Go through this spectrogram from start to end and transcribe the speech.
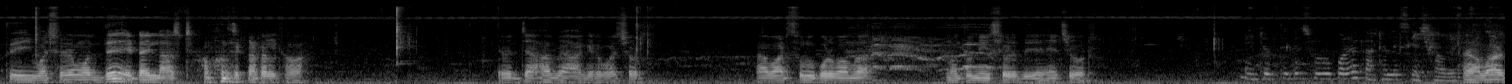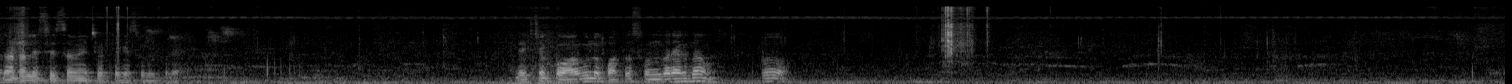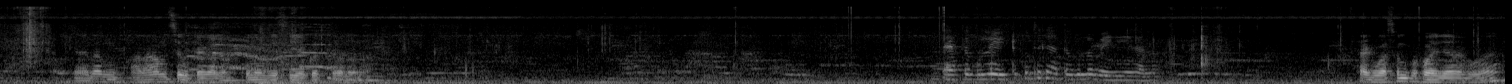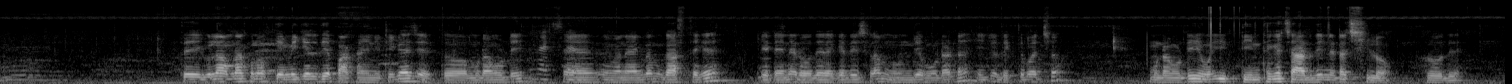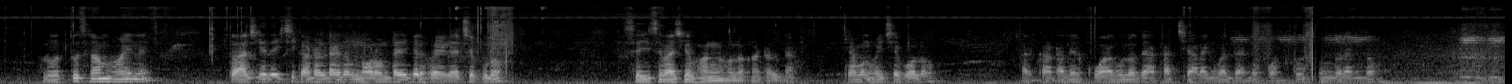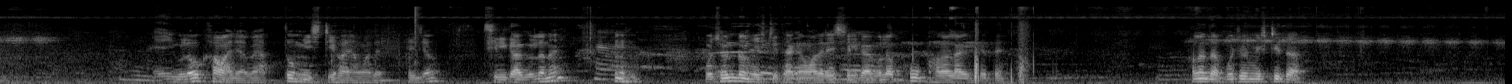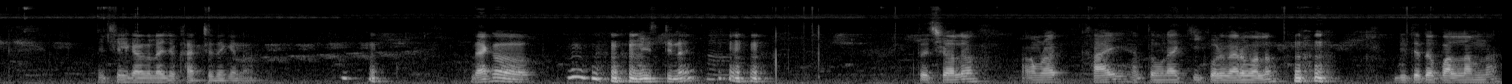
তো এই বছরের মধ্যে এটাই লাস্ট আমাদের কাঁঠাল খাওয়া। এবার যা হবে আগের বছর। আবার শুরু করব আমরা নতুন ইঁচড় দিয়ে এঁচড় এঁচড় থেকে শুরু করে কাঁঠালে শেষ হবে। আবার কাঁঠালে শেষ হবে এঁচড় থেকে শুরু করে। দেখছ কোয়াগুলো কত সুন্দর একদম। ও একদম আরামসে উঠে গেল কোনো বেশি ইয়ে করতে হলো না। এতগুলো এইটুকু থেকে এতগুলো বেরিয়ে গেল। এক বাসন হয়ে যাবে পুরো? তো এইগুলো আমরা কোনো কেমিক্যাল দিয়ে পাকাইনি ঠিক আছে? তো মোটামুটি আচ্ছা। মানে একদম গাছ থেকে কেটে এনে রোদে রেখে দিয়েছিলাম নুন দিয়ে মোটাটা এই যে দেখতে পাচ্ছ? মোটামুটি ওই তিন থেকে চার দিন এটা ছিল রোদে। রোদ তো সেরকম হয় না তো আজকে দেখছি কাঁঠালটা একদম নরম টাইপের হয়ে গেছে পুরো। সেই হিসেবে আজকে ভাঙা হলো কাঁঠালটা। কেমন হয়েছে বলো? আর কাঁঠালের কোয়াগুলো দেখাচ্ছে আরেকবার দেখো কত সুন্দর একদম। এইগুলোও খাওয়া যাবে এত মিষ্টি হয় আমাদের। এই যে ছিলকাগুলো না? হ্যাঁ। প্রচণ্ড মিষ্টি থাকে আমাদের এই ছিলকাগুলো খুব ভালো লাগে খেতে। ভালো তো প্রচুর মিষ্টি তো। এই ছিলকাগুলো যে খাচ্ছে দেখে না দেখো, মিষ্টি নয়? তো চলো, আমরা খাই, আর তোমরা কি করবে আর বলো। দিতে তো পারলাম না।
